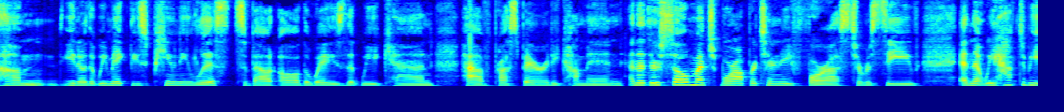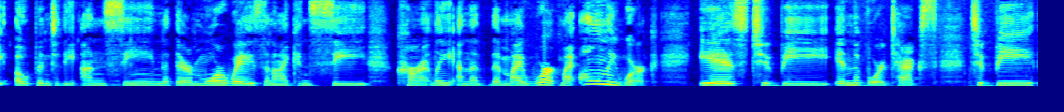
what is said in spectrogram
um, you know, that we make these puny lists about all the ways that we can have prosperity come in, and that there's so much more opportunity for us to receive, and that we have to be open to the unseen, that there are more ways than I can see currently, and that, that my work, my only work, is to be in the vortex, to be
